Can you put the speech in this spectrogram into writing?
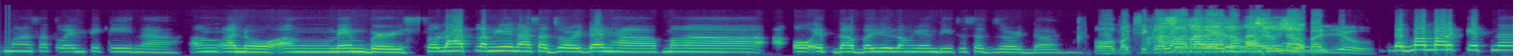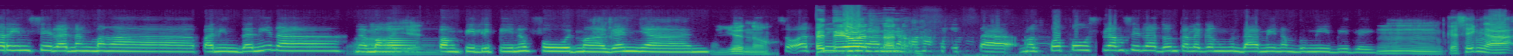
mga sa 20k na ang ano, ang members. So lahat lang yun nasa Jordan ha. Mga OFW lang yun dito sa Jordan. Oh, magsigawa So, na kayo ng. OFW. Nagma-market na rin sila ng mga paninda nila, ng Ah, mga yan. pang Filipino food, mga ganyan. Ayun no. So at Pwede least yun, ano? nakakakita. Magpo-post lang sila doon talagang dami nang bumibili. Mm, kasi nga,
